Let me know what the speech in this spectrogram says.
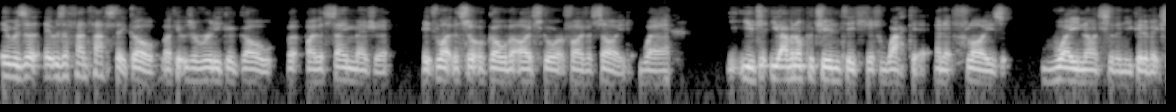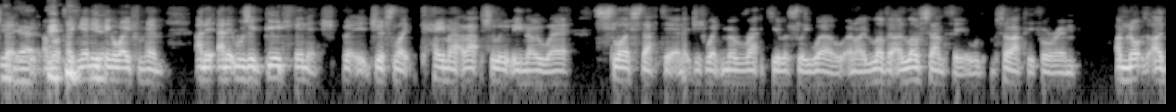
it was a it was a fantastic goal. Like it was a really good goal, but by the same measure, it's like the sort of goal that I score at five aside, where you you have an opportunity to just whack it and it flies way nicer than you could have expected. Yeah. I'm not taking anything yeah. away from him, and it and it was a good finish, but it just like came out of absolutely nowhere, sliced at it, and it just went miraculously well. And I love it. I love Sam Field. I'm so happy for him. I'm not. I,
